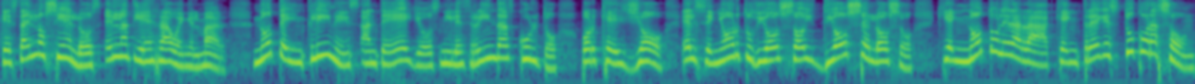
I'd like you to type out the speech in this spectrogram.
que está en los cielos, en la tierra o en el mar. No te inclines ante ellos ni les rindas culto, porque yo, el Señor tu Dios, soy Dios celoso, quien no tolerará que entregues tu corazón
